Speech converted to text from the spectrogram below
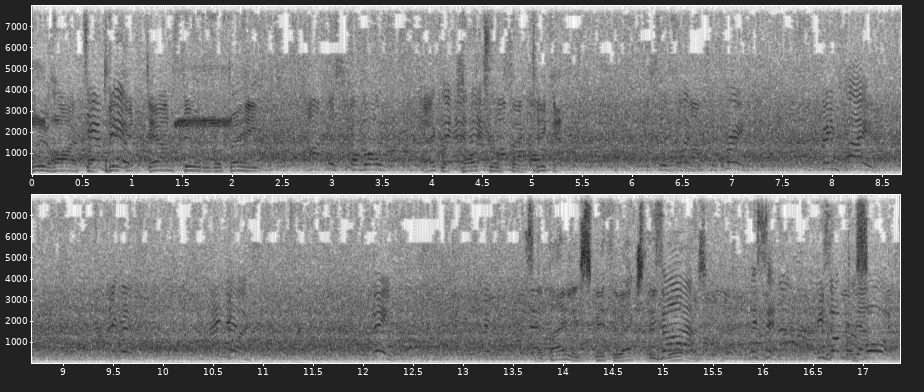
too high from Downfield. Pickett. Downfield it'll be. Marcus Cobble. Agricultural from Pickett. This is like it's a free. It's been paid. Thank you. Thank you. Hey, So Bailey Smith, who actually he's wore on. it, Listen, he's on the board.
